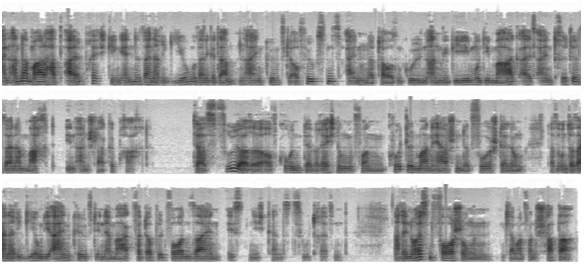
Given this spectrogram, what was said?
Ein andermal hat Albrecht gegen Ende seiner Regierung seine gesamten Einkünfte auf höchstens 100.000 Gulden angegeben und die Mark als ein Drittel seiner Macht in Anschlag gebracht. Das frühere, aufgrund der Berechnungen von Kuttelmann herrschende Vorstellung, dass unter seiner Regierung die Einkünfte in der Mark verdoppelt worden seien, ist nicht ganz zutreffend. Nach den neuesten Forschungen von Schapper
